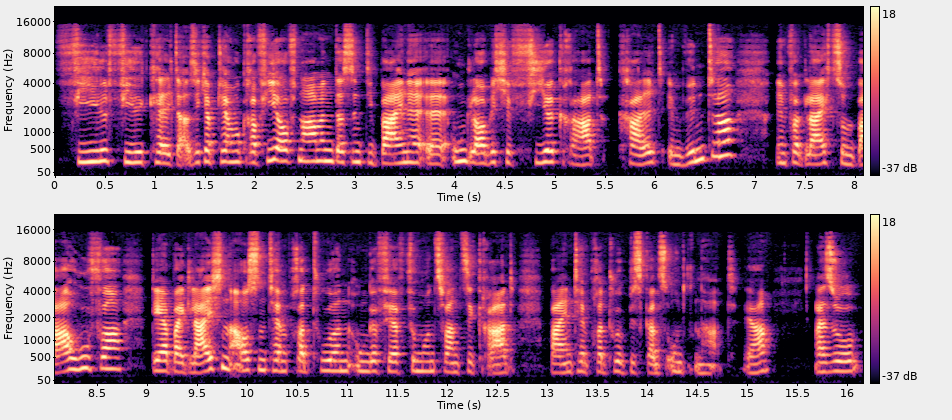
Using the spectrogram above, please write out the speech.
viel, viel kälter. Also ich habe Thermografieaufnahmen, da sind die Beine äh, unglaubliche 4 Grad kalt im Winter im Vergleich zum Barhufer, der bei gleichen Außentemperaturen ungefähr 25 Grad Beintemperatur bis ganz unten hat. Ja, also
